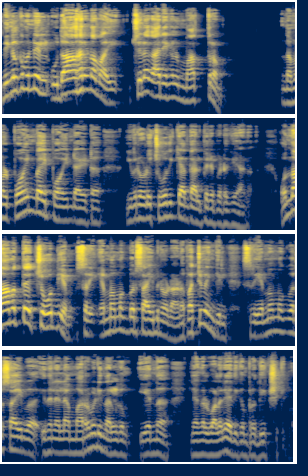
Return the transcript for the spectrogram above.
നിങ്ങൾക്ക് മുന്നിൽ ഉദാഹരണമായി ചില കാര്യങ്ങൾ മാത്രം നമ്മൾ പോയിന്റ് ബൈ പോയിന്റ് ആയിട്ട് ഇവരോട് ചോദിക്കാൻ താല്പര്യപ്പെടുകയാണ്. ഒന്നാമത്തെ ചോദ്യം ശ്രീ എം എം അക്ബർ സാഹിബിനോടാണ്. പറ്റുമെങ്കിൽ ശ്രീ എം എം അക്ബർ സാഹിബ് ഇതിനെല്ലാം മറുപടി നൽകും എന്ന് ഞങ്ങൾ വളരെയധികം പ്രതീക്ഷിക്കുന്നു.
